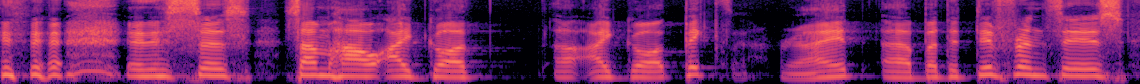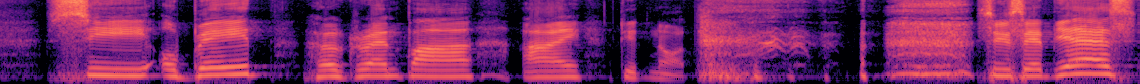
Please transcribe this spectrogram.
and it says somehow I got uh, I got picked, right? Uh, but the difference is she obeyed her grandpa. I did not. she said yes.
